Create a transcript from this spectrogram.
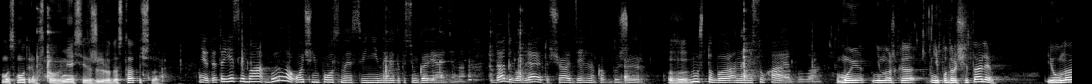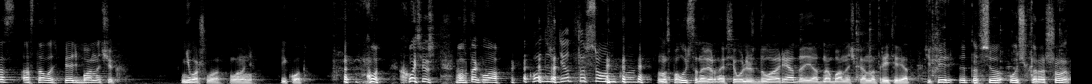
мы смотрим, что в мясе жира достаточно. Нет, это если бы было очень постная свинина или, допустим, говядина, туда добавляют еще отдельно как бы жир. Мгм. Ну, чтобы она не сухая была. Мы немножко не подрасчитали, и у нас осталось 5 баночек. Не вошло, вон они, и кот. Кот, хочешь в автоклав? Кот ждет тушенку. У нас получится, наверное, всего лишь два ряда и одна баночка на третий ряд. Теперь это все очень хорошо,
